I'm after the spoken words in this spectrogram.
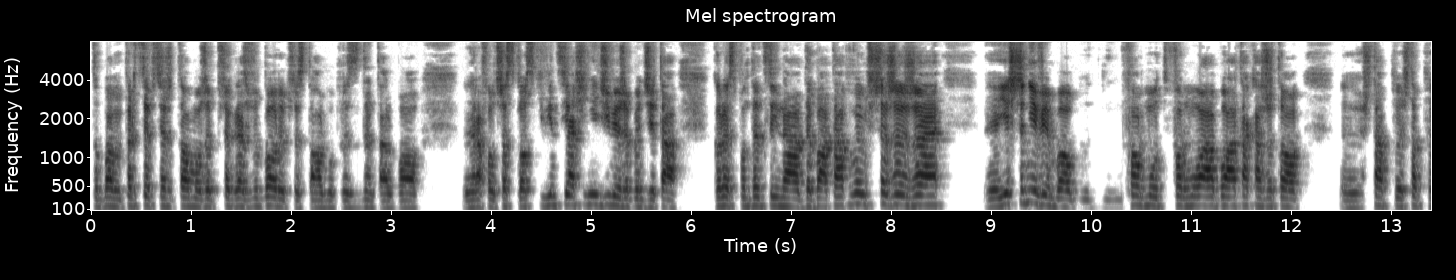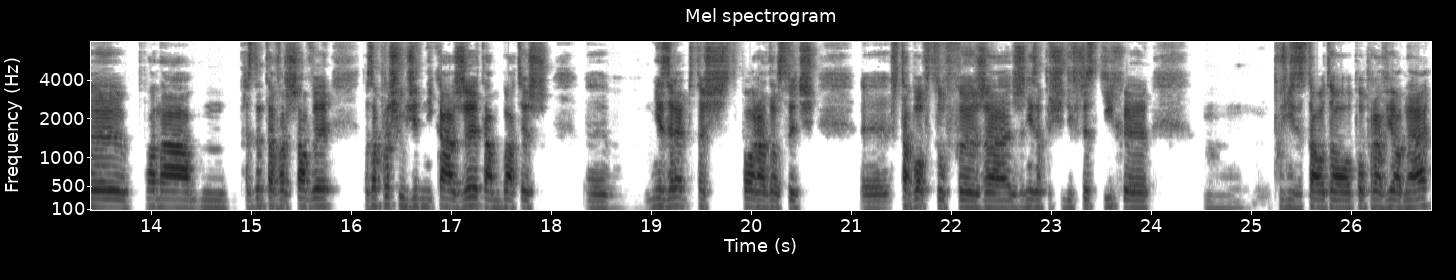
to mamy percepcję, że to może przegrać wybory przez to albo prezydent, albo Rafał Trzaskowski, więc ja się nie dziwię, że będzie ta korespondencyjna debata. Powiem szczerze, że e, jeszcze nie wiem, bo formu, formuła była taka, że to e, sztab, sztab pana prezydenta Warszawy to zaprosił dziennikarzy, tam była też niezręczność spora dosyć sztabowców, że, że nie zaprosili wszystkich. Później zostało to poprawione.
